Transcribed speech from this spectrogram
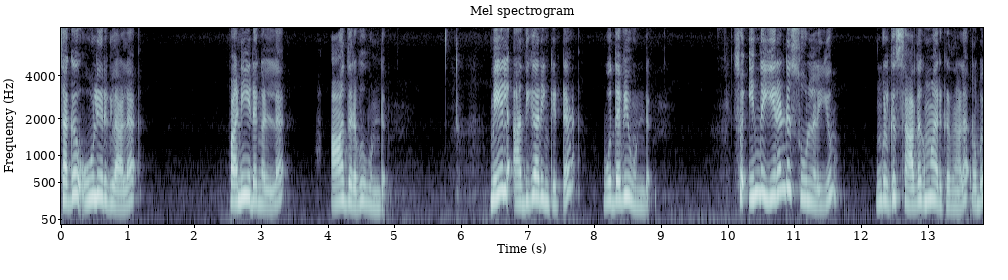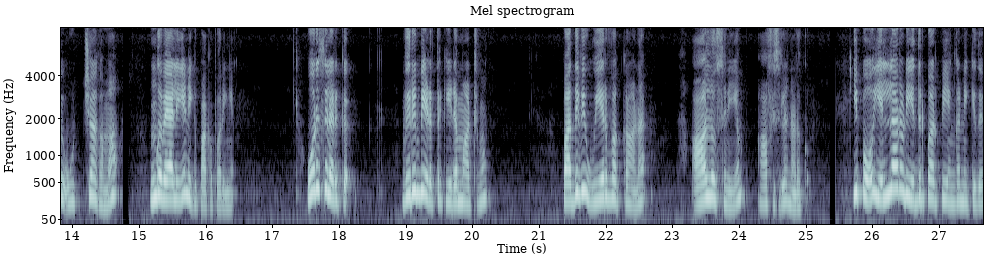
சக ஊழியர்களால் பணியிடங்களில் ஆதரவு உண்டு. மேல் அதிகாரிங்கிட்ட உதவி உண்டு. ஸோ இந்த இரண்டு சூழ்நிலையும் உங்களுக்கு சாதகமாக இருக்கிறதுனால ரொம்ப உற்சாகமாக உங்கள் வேலையை இன்றைக்கி பார்க்க போகிறீங்க ஒரு சிலருக்கு விரும்பிய இடத்திற்கு இடமாற்றமும் பதவி உயர்வுக்கான ஆலோசனையும் ஆஃபீஸில் நடக்கும். இப்போது எல்லாருடைய எதிர்பார்ப்பு எங்கே நிற்குது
